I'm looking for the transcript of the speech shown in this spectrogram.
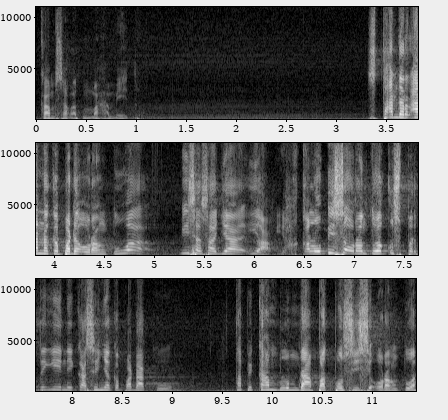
Kamu sangat memahami itu. Standar anak kepada orang tua bisa saja, ya, ya kalau bisa orang tuaku seperti ini, kasihnya kepadaku tapi kamu belum dapat posisi orang tua.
